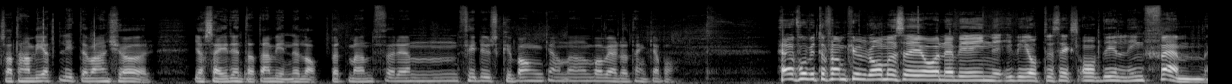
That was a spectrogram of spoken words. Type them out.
Så att han vet lite vad han kör. Jag säger inte att han vinner loppet men för en fiduskubong kan han vara värd att tänka på. Här får vi ta fram kulramen säger jag när vi är inne i V86 avdelning 5.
